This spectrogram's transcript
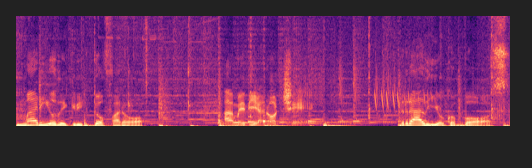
Mario de Cristófaro. A medianoche. Radio con Voz.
